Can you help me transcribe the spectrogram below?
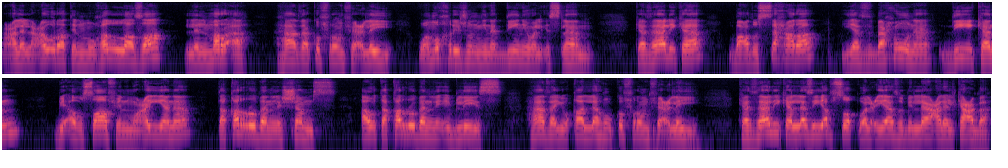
على العورة المغلظة للمرأة. هذا كفر فعلي ومخرج من الدين والإسلام. كذلك بعض السحرة يذبحون ديكا بأوصاف معينة تقربا للشمس. أو تقربا لإبليس هذا يقال له كفر فعلي. كذلك الذي يبصق والعياذ بالله على الكعبة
